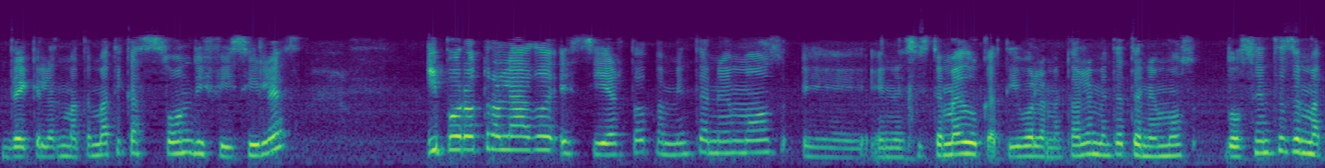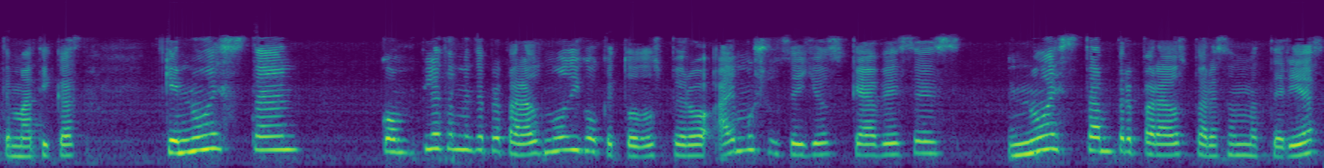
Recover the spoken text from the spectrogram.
de que las matemáticas son difíciles. Y por otro lado, es cierto, también tenemos eh, en el sistema educativo, lamentablemente tenemos docentes de matemáticas que no están completamente preparados, no digo que todos, pero hay muchos de ellos que a veces no están preparados para esas materias,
